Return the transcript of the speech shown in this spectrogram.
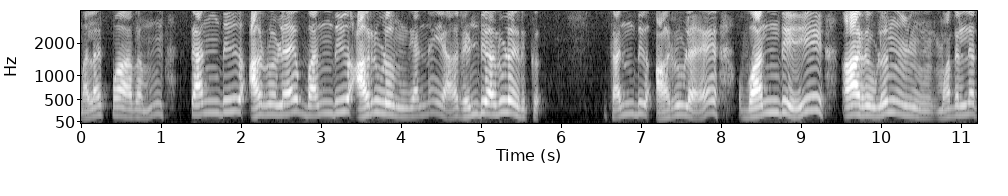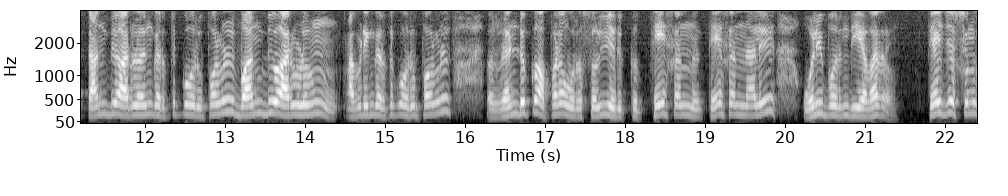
மலர்பாதம் தந்து அருள வந்து அருளும். என்னையா ரெண்டு அருளை இருக்கு. தந்து அருள வந்து அருளும். முதல்ல தந்து அருளுங்கிறதுக்கு ஒரு பொருள் வந்து அருளும் அப்படிங்கிறதுக்கு ஒரு பொருள். ரெண்டுக்கும் அப்புறம் ஒரு சொல் இருக்குது தேசன் தேசன்னாலே ஒளி பொருந்தியவர். தேஜஸ்ன்னு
